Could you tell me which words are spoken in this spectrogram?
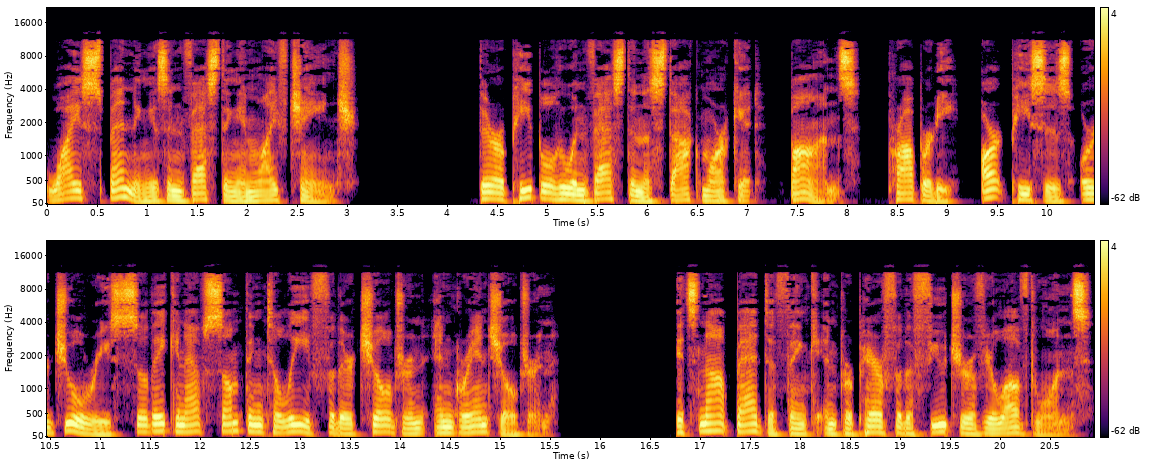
Wise spending is investing in life change. There are people who invest in the stock market, bonds, property, art pieces or jewelry so they can have something to leave for their children and grandchildren. It's not bad to think and prepare for the future of your loved ones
